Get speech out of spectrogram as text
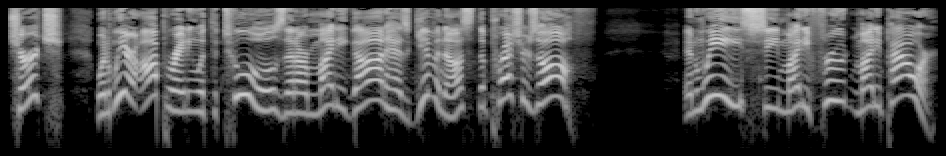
Church, when we are operating with the tools that our mighty God has given us, the pressure's off. And we see mighty fruit mighty power.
